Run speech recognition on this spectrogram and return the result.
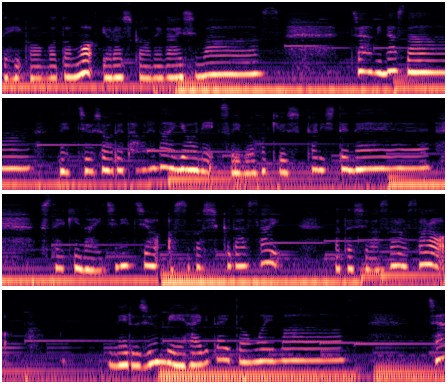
是非今後ともよろしくお願いします。じゃあ皆さん熱中症で倒れないように水分補給しっかりしてね。素敵な一日をお過ごしください。私はそろそろ寝る準備に入りたいと思います。じゃあ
